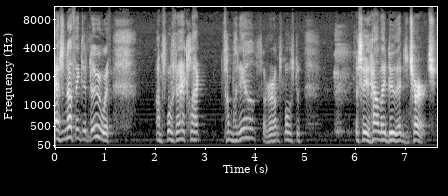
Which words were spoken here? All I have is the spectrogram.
has nothing to do with I'm supposed to act like somebody else or I'm supposed to let's see how they do that in church.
